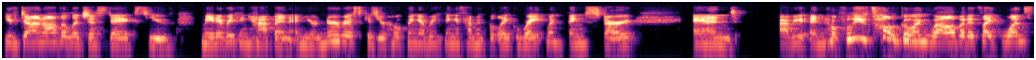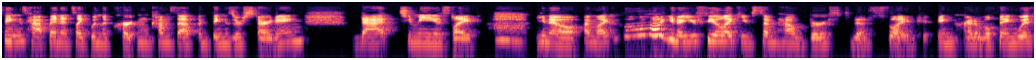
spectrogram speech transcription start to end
you've done all the logistics you've made everything happen and you're nervous because you're hoping everything is happening but like right when things start and and hopefully it's all going well but it's like once things happen it's like when the curtain comes up and things are starting that to me is like you know i'm like oh you know you feel like you've somehow birthed this like incredible thing with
